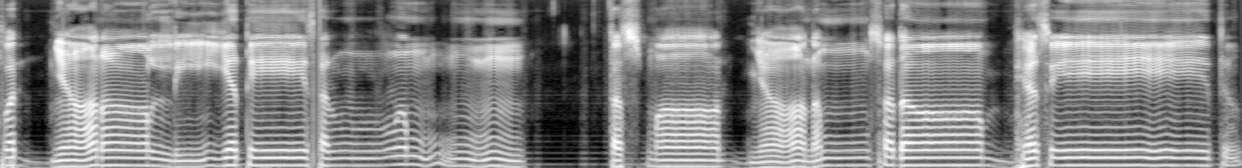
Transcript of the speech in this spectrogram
त्वज्ञानाल्लीयते सर्वम्। तस्माज्ज्ञानम् सदाभ्यसेत्।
